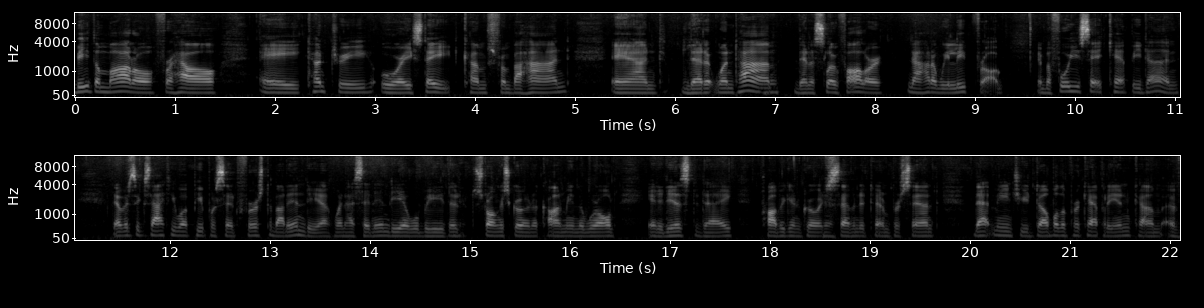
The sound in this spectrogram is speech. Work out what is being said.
be the model for how a country or a state comes from behind and led at one time, mm-hmm. then a slow follower. Now, how do we leapfrog? And before you say it can't be done, that was exactly what people said first about India when I said India will be the strongest growing economy in the world, and it is today, probably going to grow at yeah. 7 to 10 percent. That means you double the per capita income of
